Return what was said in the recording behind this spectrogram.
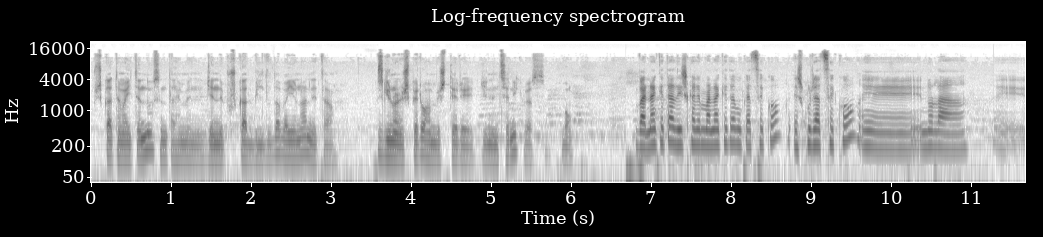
puskat emaiten du, zenta hemen jende puskat bildu da bai honan, eta ez ginoan espero, han beste ere jinentzenik, beraz, bon. Banaketa, diskaren banaketa bukatzeko, eskuratzeko, e, nola e,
